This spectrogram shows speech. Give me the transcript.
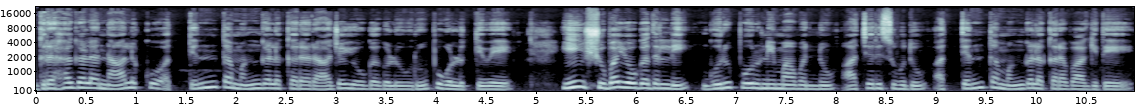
ಗ್ರಹಗಳ ನಾಲ್ಕು ಅತ್ಯಂತ ಮಂಗಳಕರ ರಾಜಯೋಗಗಳು ರೂಪುಗೊಳ್ಳುತ್ತಿವೆ. ಈ ಶುಭ ಯೋಗದಲ್ಲಿ ಗುರುಪೂರ್ಣಿಮಾವನ್ನು ಆಚರಿಸುವುದು ಅತ್ಯಂತ ಮಂಗಳಕರವಾಗಿದೆ.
